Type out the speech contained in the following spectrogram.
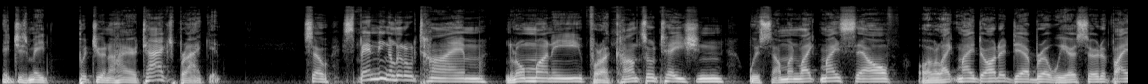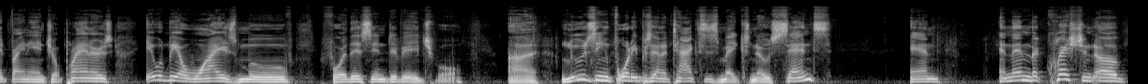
It just may put you in a higher tax bracket. So, spending a little time, little money for a consultation with someone like myself or like my daughter Deborah, we are certified financial planners, it would be a wise move for this individual. Uh, losing 40% of taxes makes no sense. And, and then the question of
